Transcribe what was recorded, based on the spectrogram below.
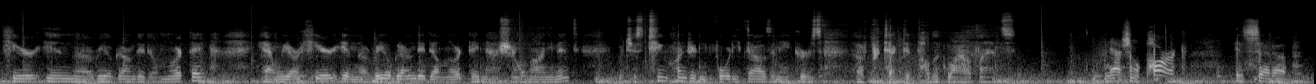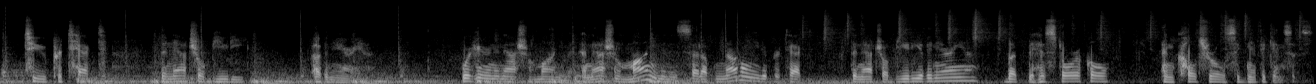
here in the Rio Grande del Norte, and we are here in the Rio Grande del Norte National Monument, which is 240,000 acres of protected public wildlands. National Park is set up to protect the natural beauty of an area. We're here in a national monument. A national monument is set up not only to protect the natural beauty of an area, but the historical and cultural significances.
